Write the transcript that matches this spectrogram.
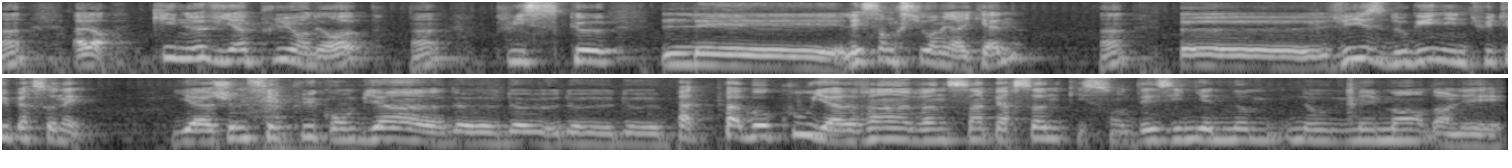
hein. alors qui ne vient plus en Europe, hein, puisque les, sanctions américaines hein, euh, visent Dugin intuitu personae. il y a je ne sais plus combien de, pas, pas, beaucoup, il y a 20, 25 personnes qui sont désignées nommément dans les,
